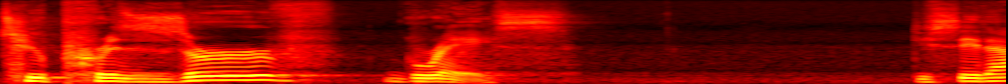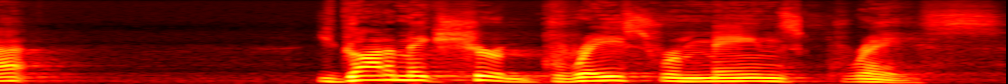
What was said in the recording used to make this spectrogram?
to preserve grace. Do you see that? You got to make sure grace remains grace.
